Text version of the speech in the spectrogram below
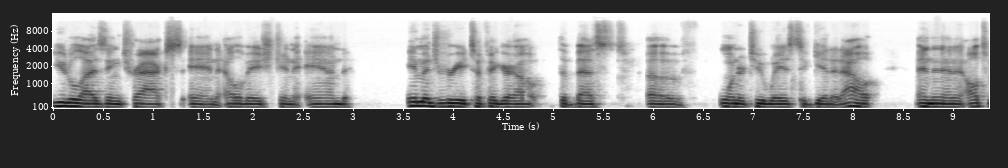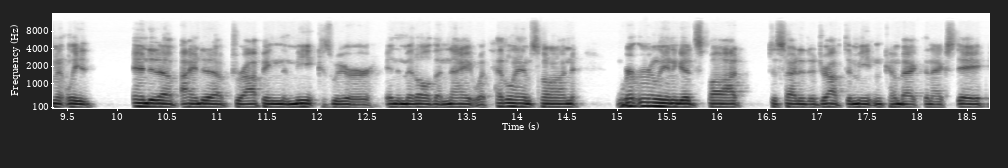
utilizing tracks and elevation and imagery to figure out the best of one or two ways to get it out. And then it ultimately ended up, I ended up dropping the meat because we were in the middle of the night with headlamps on, weren't really in a good spot, decided to drop the meat and come back the next day,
